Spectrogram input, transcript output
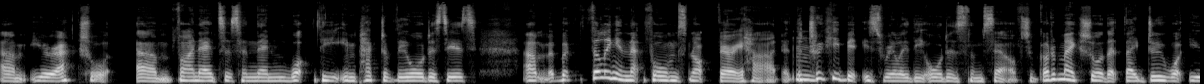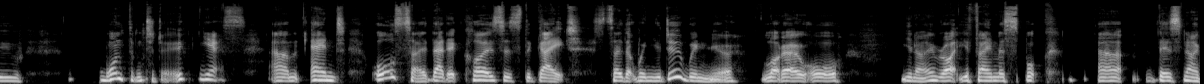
um, your actual um, finances and then what the impact of the orders is. Um, but filling in that form's not very hard. The Mm. tricky bit is really the orders themselves. You've got to make sure that they do what you want them to do, Yes. um, and also that it closes the gate so that when you do win your lotto or you know write your famous book, uh, there's no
